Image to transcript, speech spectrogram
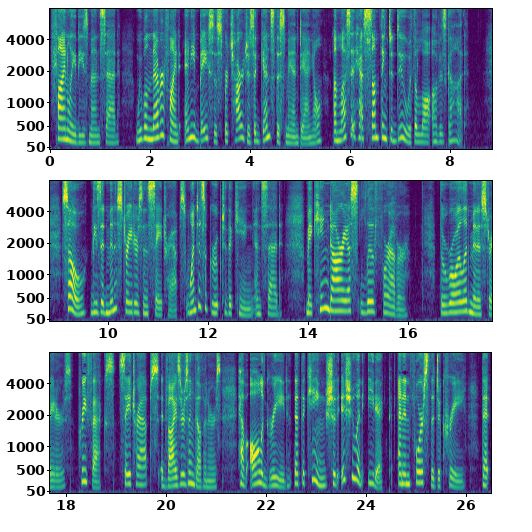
Finally these men said, We will never find any basis for charges against this man Daniel unless it has something to do with the law of his God. So these administrators and satraps went as a group to the king and said, May King Darius live forever. The royal administrators, prefects, satraps, advisers, and governors have all agreed that the king should issue an edict and enforce the decree that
